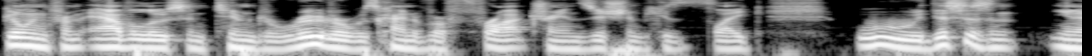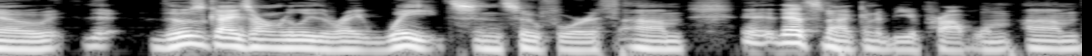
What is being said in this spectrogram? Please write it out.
going from Avalos and Tim DeRuyter was kind of a fraught transition because it's like, ooh, this isn't you know th- those guys aren't really the right weights and so forth. Um, eh, that's not going to be a problem. Um,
